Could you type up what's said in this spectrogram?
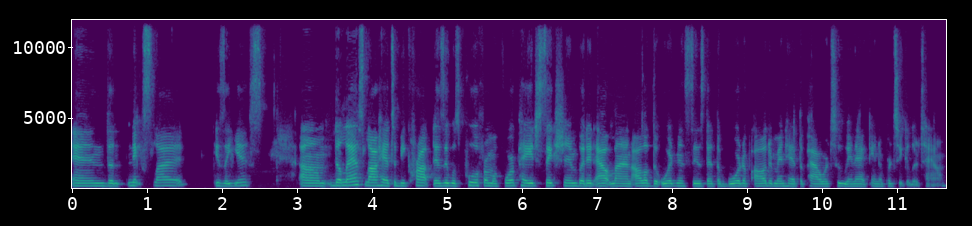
and the next slide is a yes. Um, the last law had to be cropped as it was pulled from a four page section, but it outlined all of the ordinances that the Board of Aldermen had the power to enact in a particular town.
